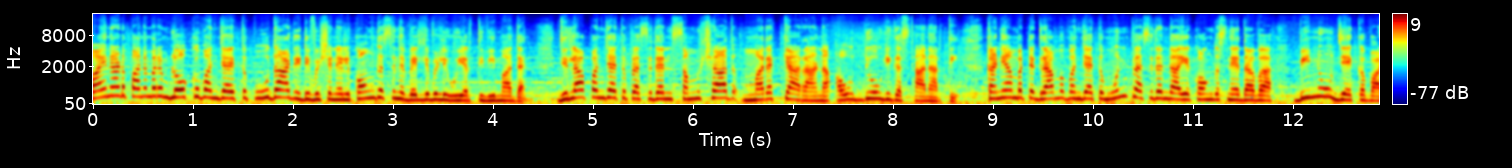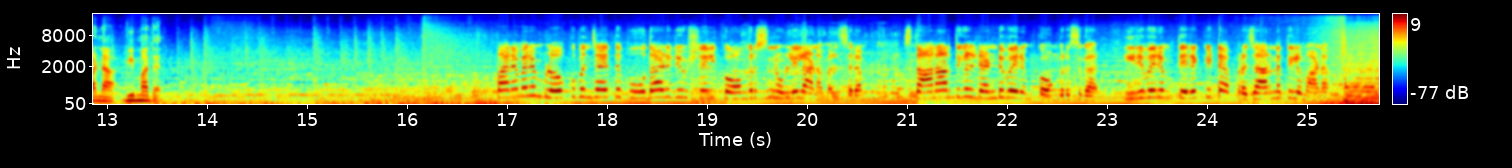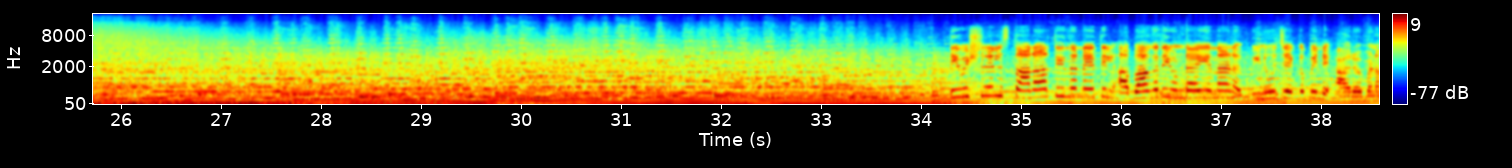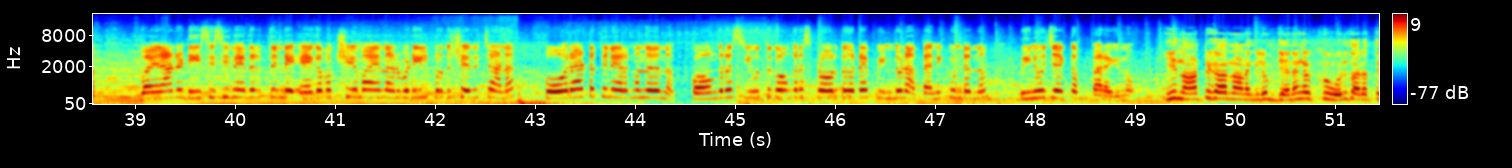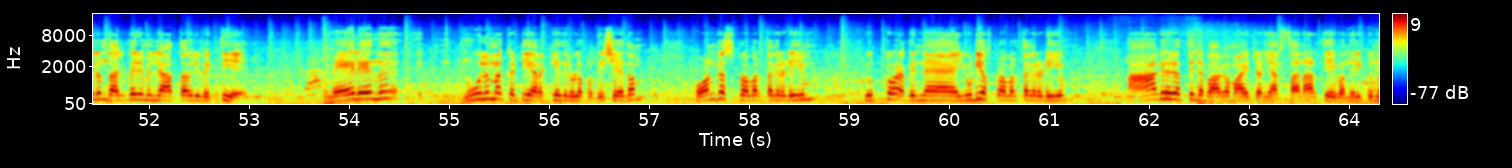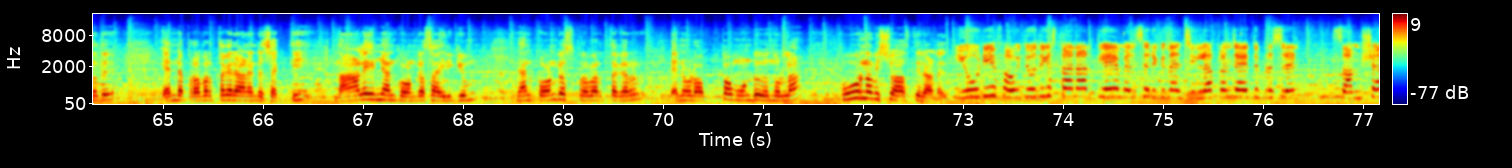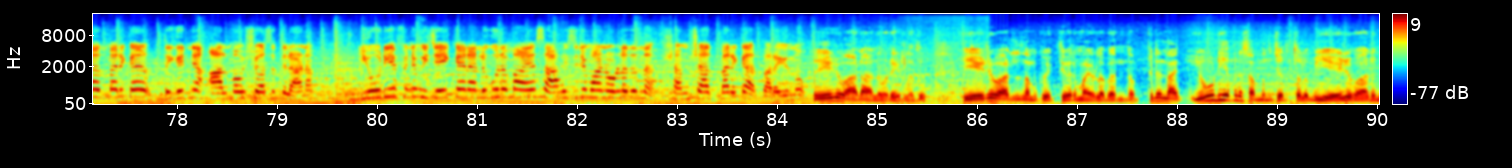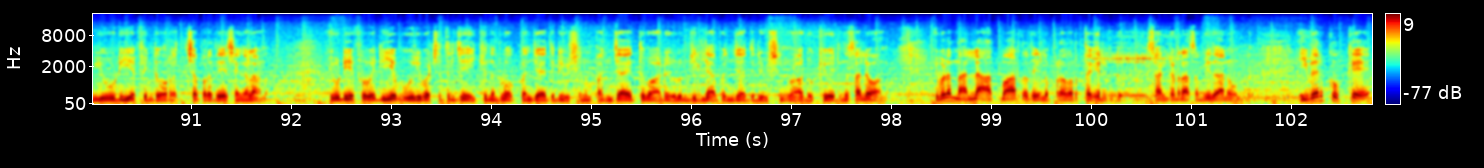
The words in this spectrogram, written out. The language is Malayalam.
വയനാട് പനമരം ബ്ലോക്ക് പഞ്ചായത്ത് പൂതാടി ഡിവിഷനിൽ കോൺഗ്രസിന് വെല്ലുവിളി ഉയർത്തി വിമതൻ. ജില്ലാ പഞ്ചായത്ത് പ്രസിഡന്റ് സംഷാദ് മരക്കാറാണ് ഔദ്യോഗിക സ്ഥാനാർത്ഥി. കണിയാമ്പറ്റ ഗ്രാമപഞ്ചായത്ത് മുൻ പ്രസിഡന്റായ കോൺഗ്രസ് നേതാവ് ബിനു ജേക്കബാണ് വിമതൻ. പനമരം ബ്ലോക്ക് പഞ്ചായത്ത് പൂതാടി ഡിവിഷനിൽ കോൺഗ്രസിനുള്ളിലാണ് മത്സരം. സ്ഥാനാർത്ഥികൾ രണ്ടുപേരും കോൺഗ്രസുകാർ ഇരുവരും തിരക്കിട്ട പ്രചാരണത്തിലുമാണ്. നിർണയത്തിൽ അപാകതയുണ്ടായി എന്നാണ് ബിനു ജേക്കബിന്റെ ആരോപണം. വയനാട് ഡി സി സി നേതൃത്വത്തിന്റെ ഏകപക്ഷീയമായ നടപടിയിൽ പ്രതിഷേധിച്ചാണ് പോരാട്ടത്തിന് ഇറങ്ങുന്നതെന്നും കോൺഗ്രസ് യൂത്ത് കോൺഗ്രസ് പ്രവർത്തകരുടെ പിന്തുണ തനിക്കുണ്ടെന്നും ബിനു ജേക്കബ് പറയുന്നു. ഈ നാട്ടുകാരനാണെങ്കിലും ജനങ്ങൾക്ക് ഒരു തരത്തിലും താല്പര്യമില്ലാത്ത ഒരു വ്യക്തിയെ മേലേന്ന് നൂലുമ കെട്ടി ഇറക്കിയതിലുള്ള പ്രതിഷേധം കോൺഗ്രസ് പ്രവർത്തകരുടെയും യൂത്ത് പിന്നെ യു ഡി എഫ് പ്രവർത്തകരുടെയും ആഗ്രഹത്തിന്റെ ഭാഗമായിട്ടാണ് ഞാൻ സ്ഥാനാർത്ഥിയായി വന്നിരിക്കുന്നത്. എന്റെ പ്രവർത്തകരാണ് എന്റെ ശക്തി. നാളെയും ഞാൻ കോൺഗ്രസ് ആയിരിക്കും. ഞാൻ കോൺഗ്രസ് പ്രവർത്തകർ എന്നോടൊപ്പം ഉണ്ട് എന്നുള്ള പൂർണ വിശ്വാസത്തിലാണ്. യു ഡി എഫ് ഔദ്യോഗിക സ്ഥാനാർത്ഥിയായി മത്സരിക്കുന്ന ജില്ലാ പഞ്ചായത്ത് പ്രസിഡന്റ് സംഷാദ് മരക്കാർ തികഞ്ഞ ആത്മവിശ്വാസത്തിലാണ്. യു ഡി എഫിന് വിജയിക്കാൻ അനുകൂലമായ സാഹചര്യമാണ് ഉള്ളതെന്ന് ഷംഷാദ് മരക്കാർ പറയുന്നു. ഏഴ് വാർഡാണ് ഇവിടെ ഉള്ളത്. ഏഴ് വാർഡിൽ നമുക്ക് വ്യക്തിപരമായുള്ള ബന്ധം. പിന്നെ യു ഡി എഫിനെ സംബന്ധിച്ചിടത്തോളം ഈ ഏഴ് വാർഡും യു ഡി എഫിന്റെ ഉറച്ച പ്രദേശങ്ങളാണ്. യു ഡി എഫ് വലിയ ഭൂരിപക്ഷത്തിൽ ജയിക്കുന്ന ബ്ലോക്ക് പഞ്ചായത്ത് ഡിവിഷനും പഞ്ചായത്ത് വാർഡുകളും ജില്ലാ പഞ്ചായത്ത് ഡിവിഷൻ വാർഡും ഒക്കെ വരുന്ന സ്ഥലമാണ്. ഇവിടെ നല്ല ആത്മാർത്ഥതയുള്ള പ്രവർത്തകരുണ്ട്. സംഘടനാ സംവിധാനമുണ്ട്. ഇവർക്കൊക്കെ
